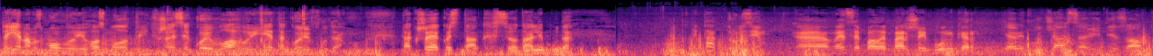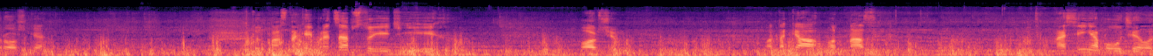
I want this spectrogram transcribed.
дає нам змогу його змолотити. Вже з якою влагою є, такою буде. Так що якось так. Все, далі буде. І так, друзі, е, висипали перший бункер. Я відлучався, від'їжджав трошки. Тут у нас такий прицеп стоїть і. В общем, отаке от нас насіння вийшло.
